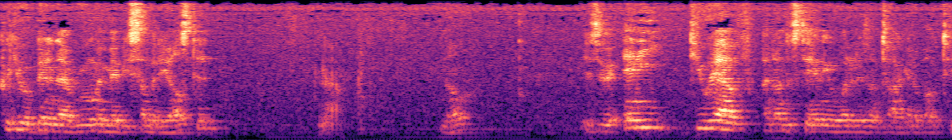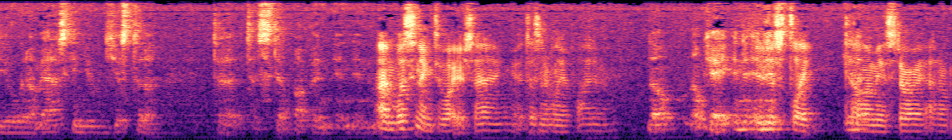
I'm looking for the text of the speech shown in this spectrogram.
Could you have been in that room and maybe somebody else did? No. No? Is there any, do you have an understanding of what it is I'm talking about to you when I'm asking you just to, to, to step up and, and, and I'm listening to what you're saying. It doesn't really apply to me. no? Okay, and, and You're just like telling me a story. I don't.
